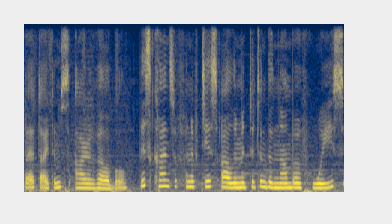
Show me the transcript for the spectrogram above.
pet items are available. These kinds of NFTs are limited in the number of ways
